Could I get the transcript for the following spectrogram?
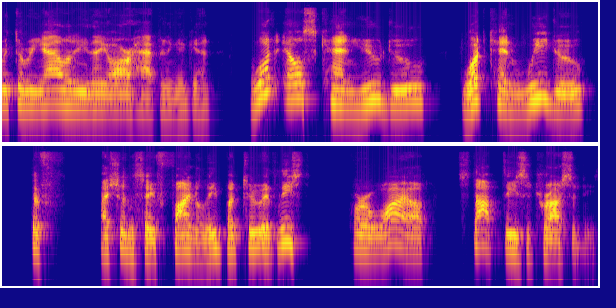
with the reality they are happening again. What else can you do? What can we do to, I shouldn't say finally, but to at least for a while stop these atrocities?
